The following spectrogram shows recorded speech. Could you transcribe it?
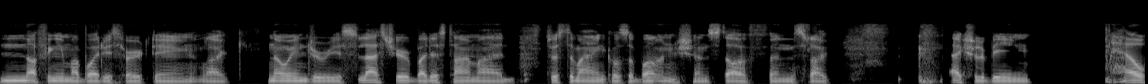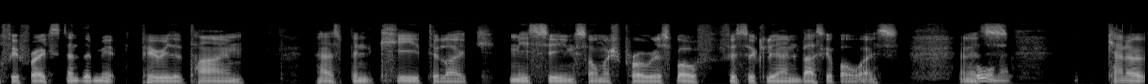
nothing in my body is hurting, like no injuries. Last year by this time I had twisted my ankles a bunch and stuff, and it's like actually being healthy for extended period of time has been key to like me seeing so much progress both physically and basketball wise. And cool, it's man. kind of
